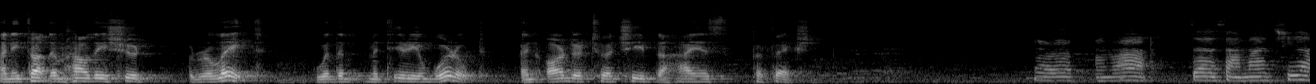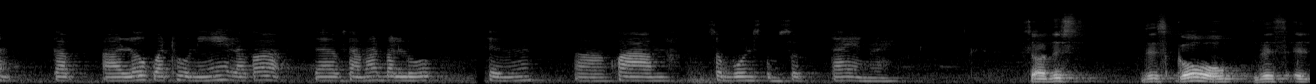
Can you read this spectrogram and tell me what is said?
And he taught them how they should relate with the material world in order to achieve the highest perfection. แล้วก็สอนว่าจะสามารถเชื่อมกับเอ่อโลกวัตถุนี้ แล้วก็จะสามารถบรรลุถึงเอ่อความสมบูรณ์สูงสุดได้อย่างไร So this this goal, this is,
